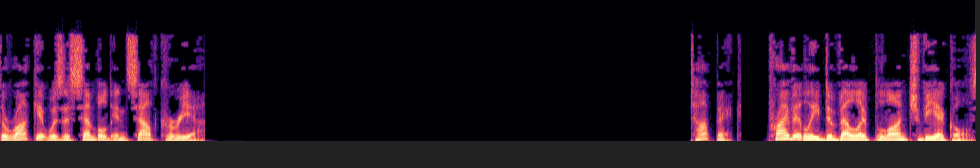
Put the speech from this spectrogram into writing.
The rocket was assembled in South Korea. Privately developed launch vehicles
